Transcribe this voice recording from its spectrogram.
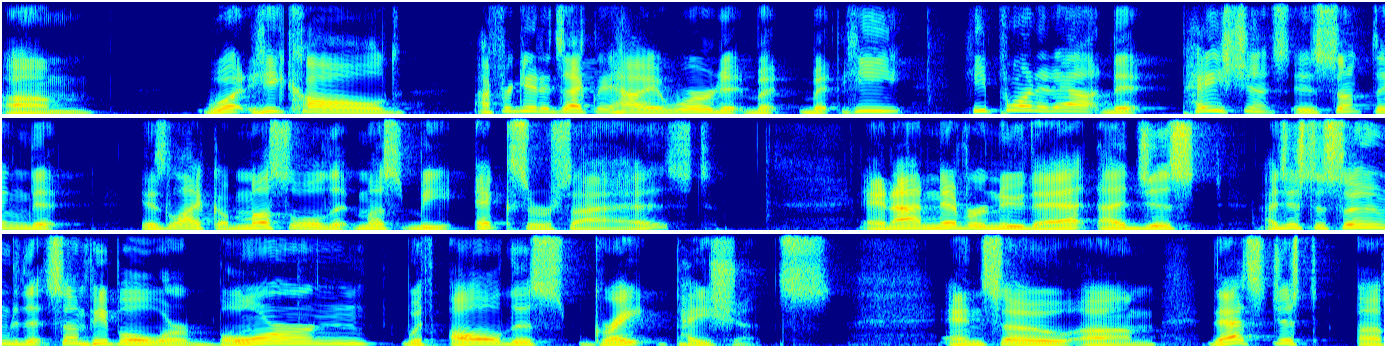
um, what he called I forget exactly how he worded it, but but he he pointed out that patience is something that is like a muscle that must be exercised. And I never knew that. I just I just assumed that some people were born with all this great patience. And so um, that's just a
